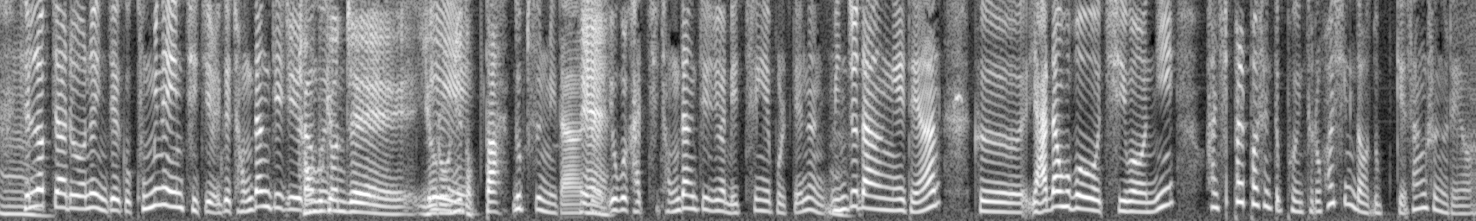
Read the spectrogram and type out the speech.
음. 갤럽 자료는 이제 그 국민의힘 지지율, 그 정당 지지율 정부 견제 여론이 예, 높다. 높습니다. 그래서 예. 요걸 같이 정당 지지율 매칭해 볼 때는 음. 민주당에 대한 그 야당 후보 지원이 한 18%포인트 로 훨씬 더 높게 상승을 해요.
